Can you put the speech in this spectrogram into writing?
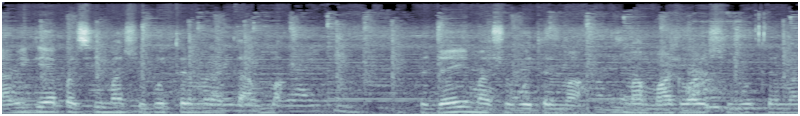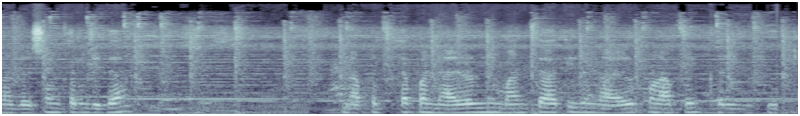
આવી ગયા પછી માં સુગોત્તરમાના ધામમાં તો જય માં સુગોત્તરમાં માં માઠવાળી સુગોત્તરમાના દર્શન કરી લીધા અને આપણે ત્યાં પણ નારિયેળની માનતા હતી તો નારિયેળ પણ આપણે કરી દીધું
